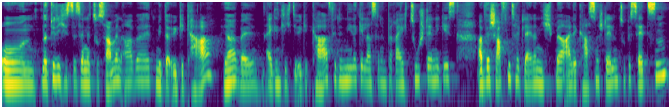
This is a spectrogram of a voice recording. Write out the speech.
Und natürlich ist das eine Zusammenarbeit mit der ÖGK, ja, weil eigentlich die ÖGK für den niedergelassenen Bereich zuständig ist. Aber wir schaffen es halt leider nicht mehr, alle Kassenstellen zu besetzen.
